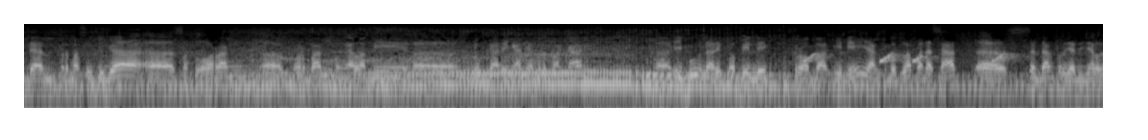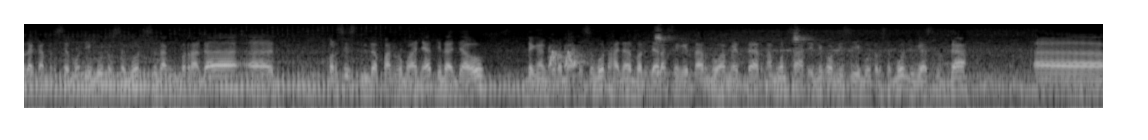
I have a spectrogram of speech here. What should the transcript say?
dan termasuk juga uh, satu orang uh, korban mengalami uh, luka ringan yang merupakan uh, ibu dari pemilik gerobak ini yang kebetulan pada saat uh, sedang terjadinya ledakan tersebut ibu tersebut sedang berada uh, persis di depan rumahnya tidak jauh dengan gerobak tersebut hanya berjarak sekitar 2 meter. Namun saat ini kondisi ibu tersebut juga sudah uh,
